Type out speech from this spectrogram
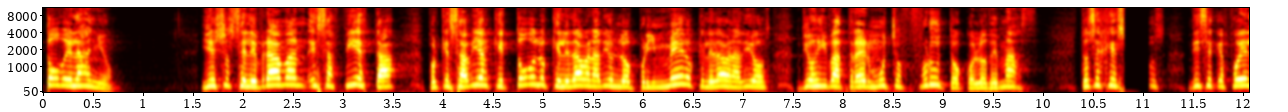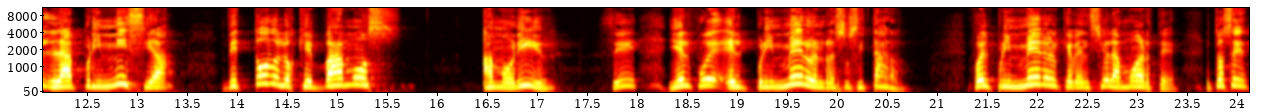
todo el año. Y ellos celebraban esa fiesta porque sabían que todo lo que le daban a Dios, lo primero que le daban a Dios, Dios iba a traer mucho fruto con lo demás. Entonces Jesús dice que fue la primicia de todos los que vamos a morir. ¿sí? Y Él fue el primero en resucitar. Fue el primero en que venció la muerte. Entonces,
